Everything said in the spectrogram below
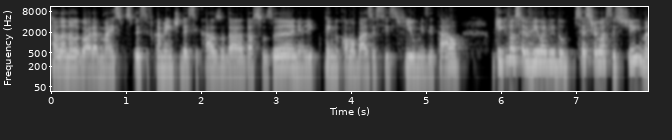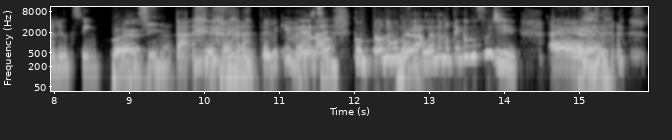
Falando agora mais especificamente desse caso da, da Suzane, ali tendo como base esses filmes e tal. O que, que você viu ali do. Você chegou a assistir? Imagino que sim. É, sim, né? Tá. Teve que ver, né? Com todo mundo é. falando, não tem como fugir. É... é.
